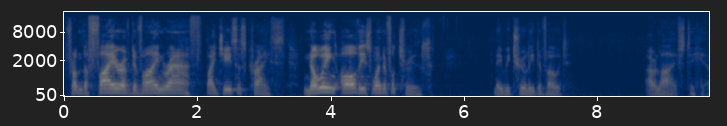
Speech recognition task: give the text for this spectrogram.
from the fire of divine wrath by Jesus Christ, knowing all these wonderful truths, may we truly devote our lives to Him.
